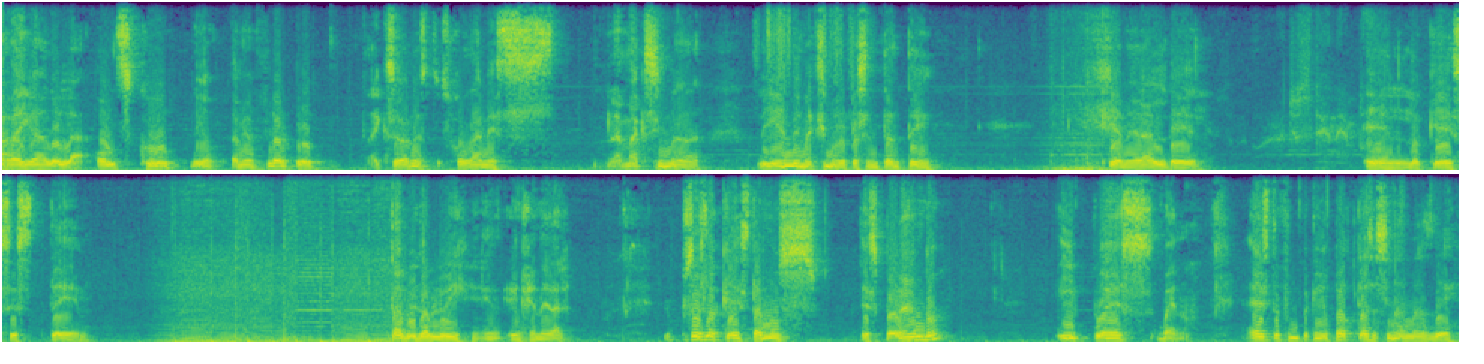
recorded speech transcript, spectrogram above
arraigado la old school. Digo, también Flor, pero hay que ser honestos, Hogan es la máxima leyenda y máximo representante general de lo que es este WWE en, general. Pues es lo que estamos esperando. Y pues bueno, este fue un pequeño podcast así nada más de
